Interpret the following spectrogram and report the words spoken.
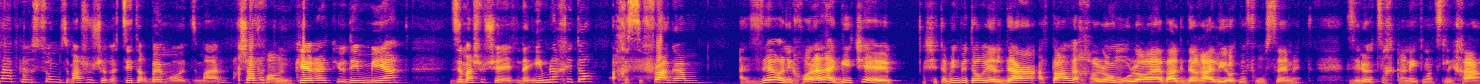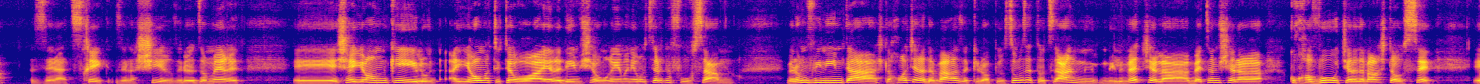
מהפרסום? זה משהו שרצית הרבה מאוד זמן. עכשיו נכון. את מוכרת, יודעים מי את. זה משהו שנעים לך איתו? החשיפה גם? אז זהו, אני יכולה להגיד ש... שתמיד בתור ילדה, אף פעם החלום הוא לא היה בהגדרה להיות מפורסמת. זה להיות שחקנית מצליחה, זה להצחיק, זה לשיר, זה להיות זמרת. אה, יש היום כאילו, היום את יותר רואה ילדים שאומרים, אני רוצה להיות מפורסם. ולא מבינים את ההשלכות של הדבר הזה. כאילו, הפרסום זה תוצאה נלווית של ה, בעצם של הכוכבות, של הדבר שאתה עושה. אה,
